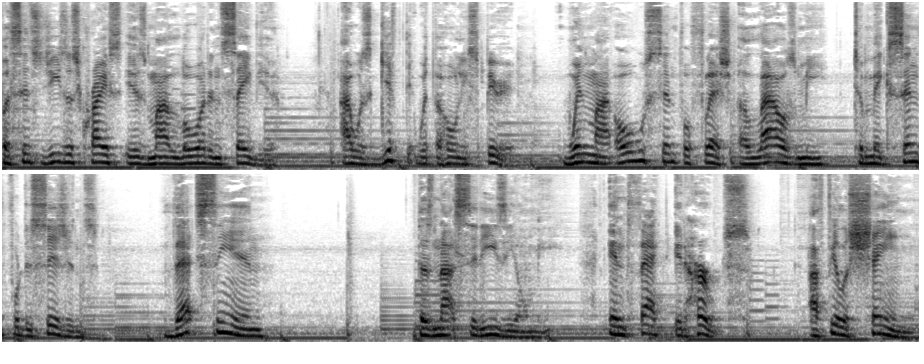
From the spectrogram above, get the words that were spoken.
But since Jesus Christ is my Lord and Savior, I was gifted with the Holy Spirit. When my old sinful flesh allows me to make sinful decisions, that sin does not sit easy on me. In fact, it hurts. I feel ashamed.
